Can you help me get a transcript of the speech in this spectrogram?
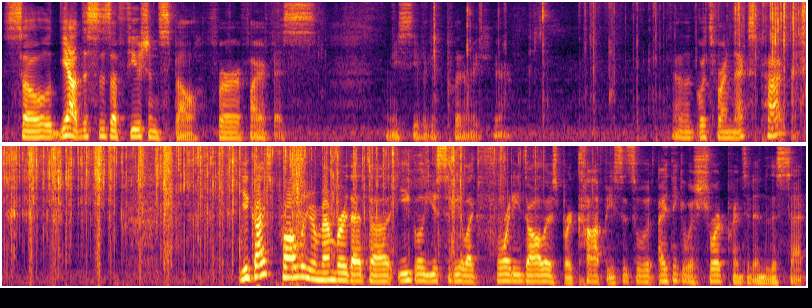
So, yeah, this is a fusion spell for Fire Fist. Let me see if I can put it right here. And then go to our next pack. You guys probably remember that uh, Eagle used to be like $40 per copy, since I think it was short printed into the set.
